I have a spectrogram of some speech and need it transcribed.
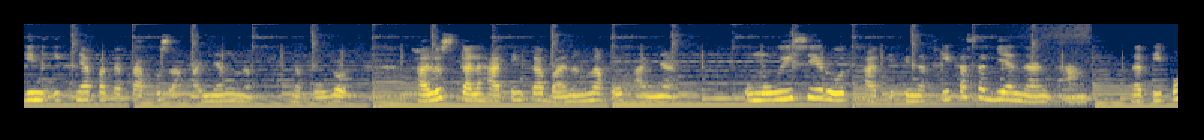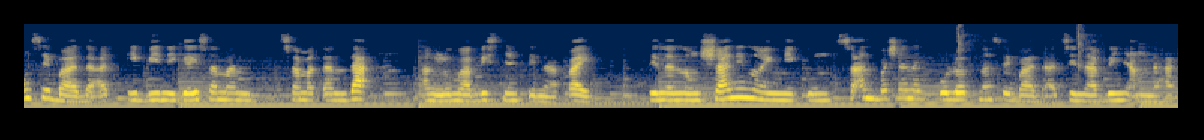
giniik niya pagkatapos ang kanyang napulot. Halos kalahating kaba ng nakuha niya. Umuwi si Ruth at ipinakita sa biyanan ang natipong sibada at ibinigay sa, man, sa matanda ang lumabis niyang tinapay. Tinanong siya ni Noemi kung saan ba siya nagpulot ng sibada at sinabi niya ang lahat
